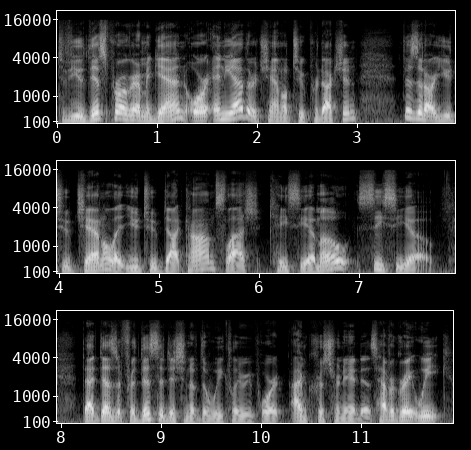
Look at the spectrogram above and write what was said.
To view this program again or any other Channel 2 production, visit our YouTube channel at youtube.com slash kcmocco. That does it for this edition of the Weekly Report. I'm Chris Hernandez. Have a great week.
